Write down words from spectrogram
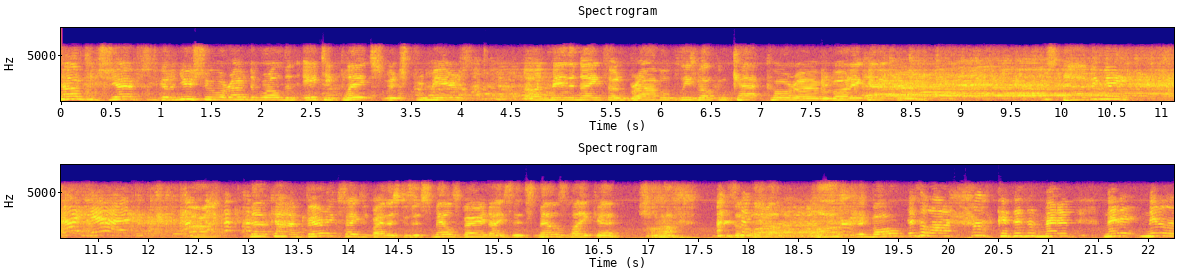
talented chef. She's got a new show around the world in 80 plates, which premieres on May the 9th on Bravo. Please welcome Cat Cora, everybody. Cat Cora. You're stabbing me? Not yet. All right. Now, Cat, I'm very excited by this because it smells very nice. It smells like a... Is there a lot of hach involved? There's a lot of because this is Medi Medi Middle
